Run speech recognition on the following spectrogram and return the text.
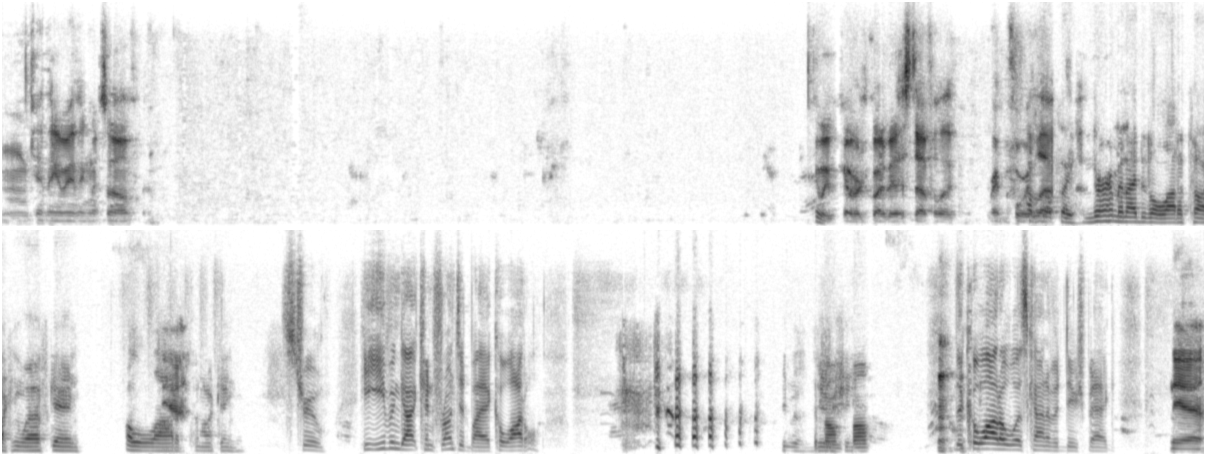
Mm, can't think of anything myself. I think we've covered quite a bit of stuff like, right before we I was left. gonna and I did a lot of talking last game. A lot of talking. It's true. He even got confronted by a coatl. He was Bump, douchey. bump. The coatl was kind of a douchebag. Yeah,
